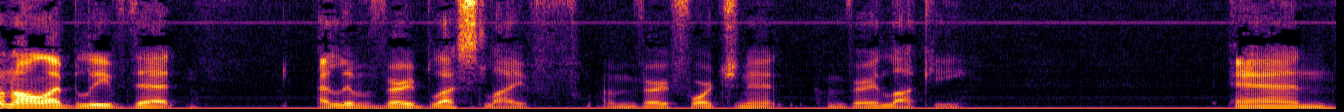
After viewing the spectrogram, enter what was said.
in all, I believe that I live a very blessed life. I'm very fortunate. I'm very lucky. And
